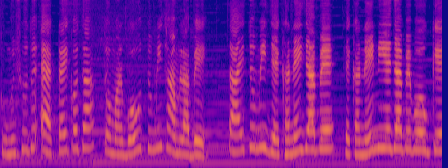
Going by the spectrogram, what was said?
তুমি শুধু একটাই কথা, তোমার বউ তুমি সামলাবে। তাই তুমি যেখানেই যাবে, সেখানেই নিয়ে যাবে বউকে।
